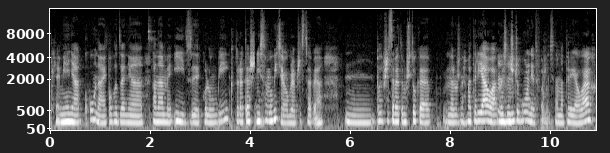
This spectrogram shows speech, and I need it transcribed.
plemienia Kunaj pochodzenia z Panamy i z Kolumbii, które też niesamowicie w ogóle przedstawia, mm, przedstawia tą sztukę na różnych materiałach, właśnie Mhm. szczególnie tworząc na materiałach,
